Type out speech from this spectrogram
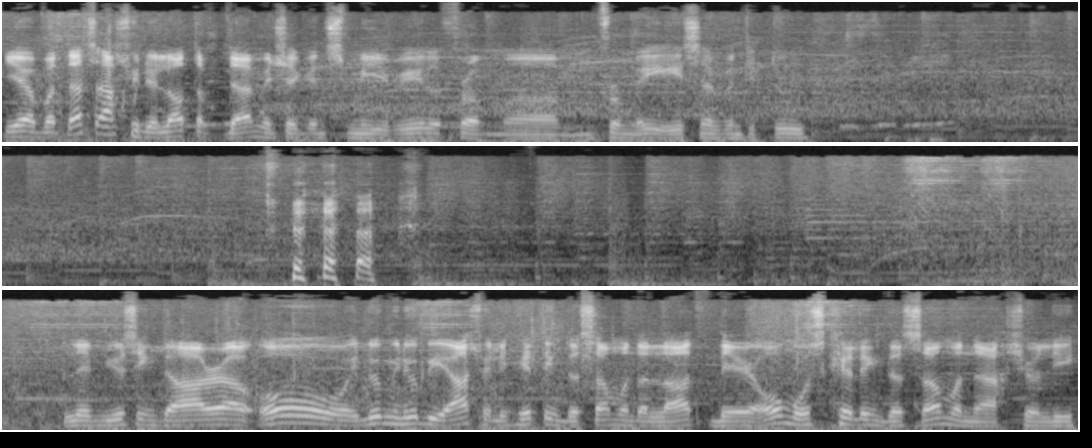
Yeah, but that's actually a lot of damage against Mayreel from um, from AA72. Lim using Dara. Oh, Illuminubi actually hitting the summon a lot there. Almost killing the summon actually.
